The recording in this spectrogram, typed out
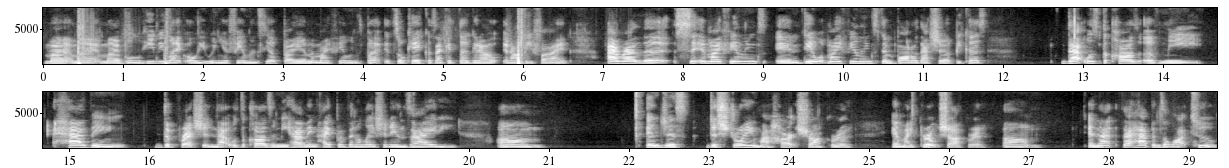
My my my boo, he be like, "Oh, you in your feelings." Yep, I am in my feelings, but it's okay because I can thug it out and I'll be fine. I rather sit in my feelings and deal with my feelings than bottle that shit up because that was the cause of me having depression. That was the cause of me having hyperventilation anxiety. Um and just destroying my heart chakra and my throat chakra. Um and that that happens a lot too,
